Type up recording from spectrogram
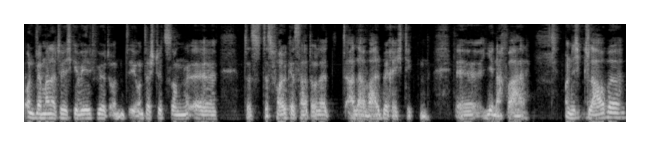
und wenn man natürlich gewählt wird und die Unterstützung äh, des, des Volkes hat oder aller Wahlberechtigten, äh, je nach Wahl. Und ich glaube,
